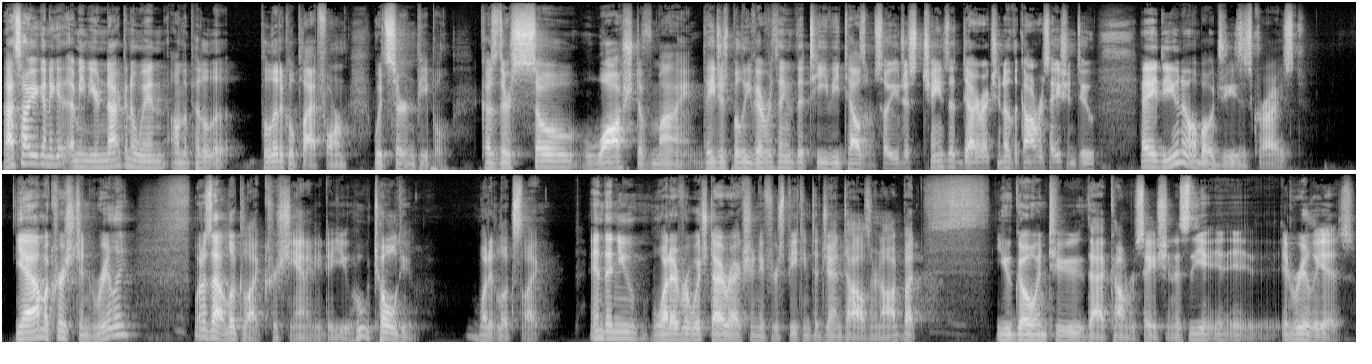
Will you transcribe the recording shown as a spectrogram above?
That's how you're going to get I mean, you're not going to win on the pol- political platform with certain people because they're so washed of mind. They just believe everything that the TV tells them. So you just change the direction of the conversation to, "Hey, do you know about Jesus Christ?" "Yeah, I'm a Christian." "Really?" What does that look like, Christianity, to you? Who told you what it looks like? And then you, whatever which direction, if you're speaking to Gentiles or not, but you go into that conversation. It's the, it, it really is.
